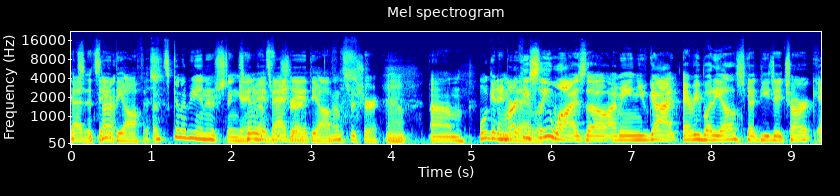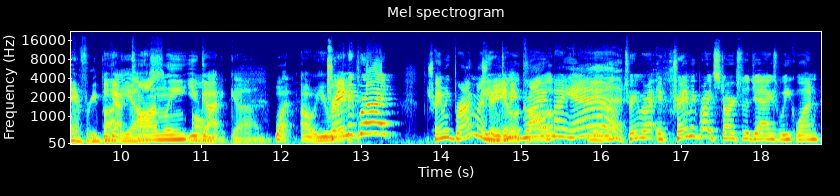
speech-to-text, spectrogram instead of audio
bad day at the office. It's going to be an interesting game. It's gonna be a bad sure. day at the office. That's for sure. Yeah. Um, We'll get into Marquise that Lee wise, though, I mean, you've got everybody else. You got DJ Chark. Everybody You got else. Conley. You oh got my god. what? Oh, you Tre really- McBride. Tre McBride might Tre even get a call McBride up, might, yeah. you? Tre McBride. If Tre McBride starts for the Jags week one,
